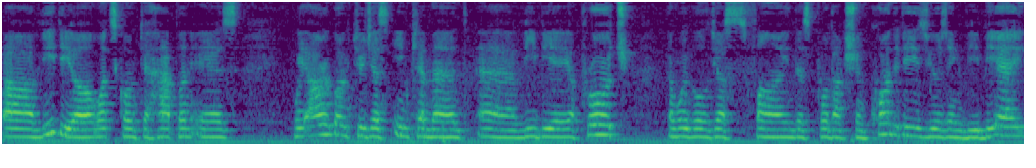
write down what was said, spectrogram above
uh, video what's going to happen is we are going to just implement a VBA approach and we will just find this production quantities using VBA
